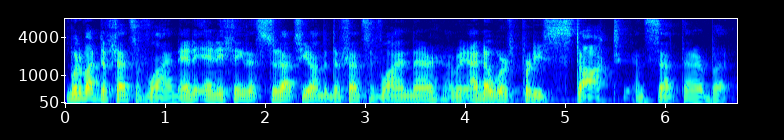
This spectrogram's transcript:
what about defensive line? Any anything that stood out to you on the defensive line there? I mean, I know we're pretty stocked and set there, but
